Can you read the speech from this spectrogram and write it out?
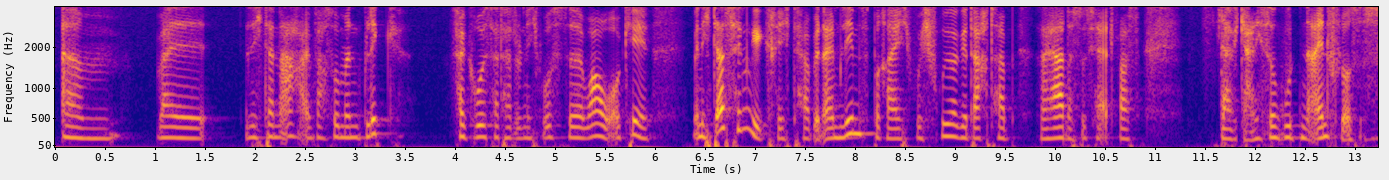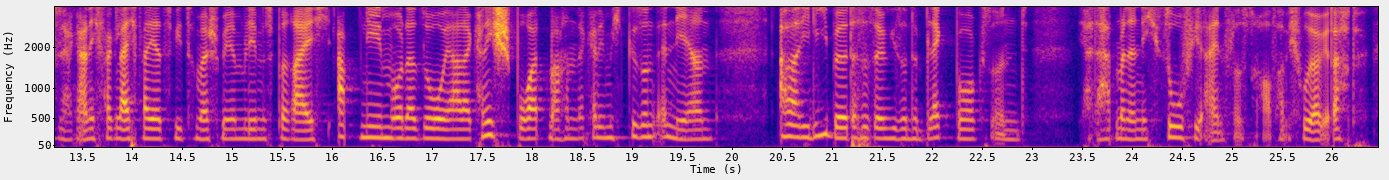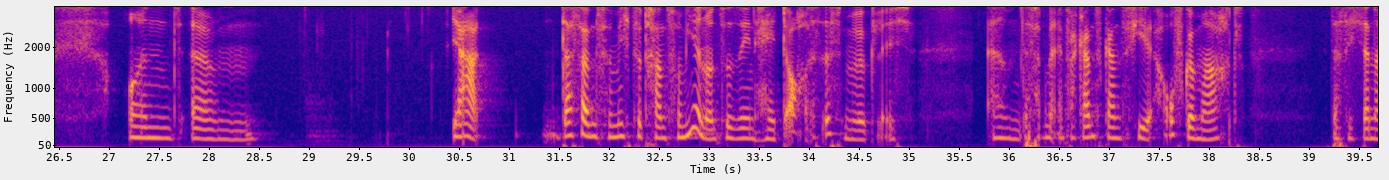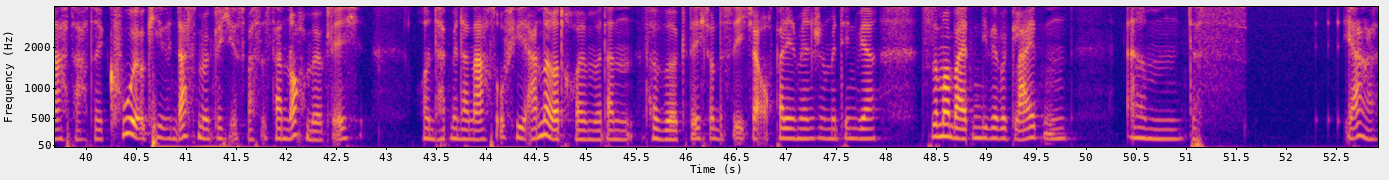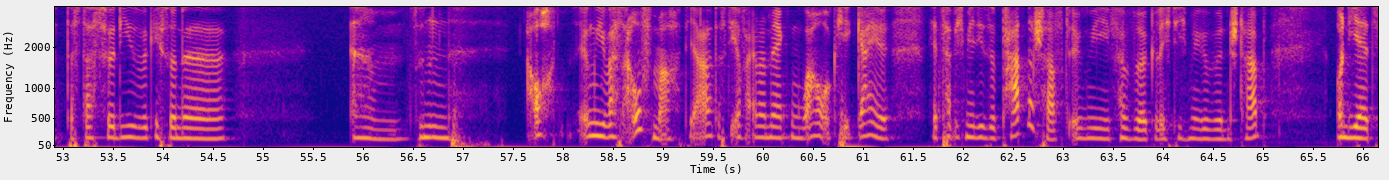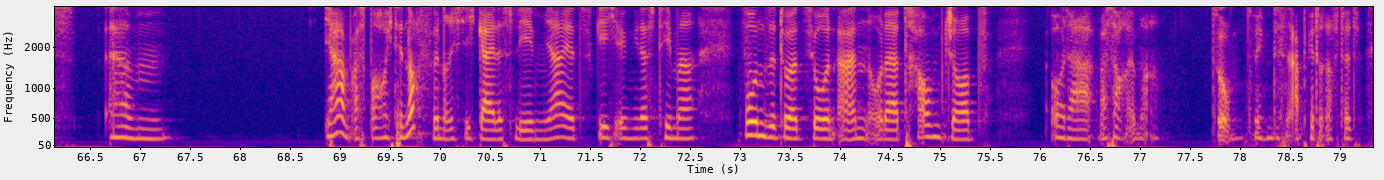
ähm, weil sich danach einfach so mein Blick vergrößert hat und ich wusste, wow, okay, wenn ich das hingekriegt habe in einem Lebensbereich, wo ich früher gedacht habe, naja, das ist ja etwas, da habe ich gar nicht so einen guten Einfluss. Es ist ja gar nicht vergleichbar jetzt wie zum Beispiel im Lebensbereich Abnehmen oder so. Ja, da kann ich Sport machen, da kann ich mich gesund ernähren. Aber die Liebe, das ist irgendwie so eine Blackbox und ja, da hat man ja nicht so viel Einfluss drauf, habe ich früher gedacht. Und ähm, ja, das dann für mich zu transformieren und zu sehen, hey doch, es ist möglich. Ähm, das hat mir einfach ganz, ganz viel aufgemacht, dass ich danach dachte, cool, okay, wenn das möglich ist, was ist dann noch möglich? Und habe mir danach so viele andere Träume dann verwirklicht. Und das sehe ich ja auch bei den Menschen, mit denen wir zusammenarbeiten, die wir begleiten, ähm, dass, ja, dass das für die wirklich so eine, ähm, so ein auch irgendwie was aufmacht, ja, dass die auf einmal merken, wow, okay, geil, jetzt habe ich mir diese Partnerschaft irgendwie verwirklicht, die ich mir gewünscht habe. Und jetzt, ähm, ja, was brauche ich denn noch für ein richtig geiles Leben? Ja, jetzt gehe ich irgendwie das Thema Wohnsituation an oder Traumjob oder was auch immer. So, jetzt bin ich ein bisschen abgedriftet.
